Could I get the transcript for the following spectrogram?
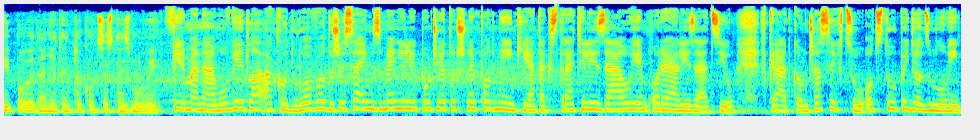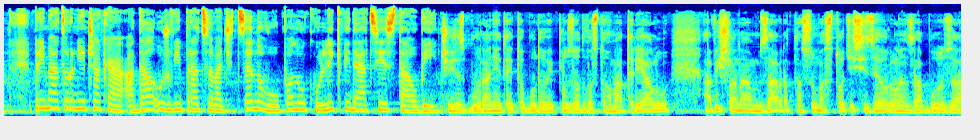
vypovedanie tejto koncesnej zmluvy. Firma nám uviedla ako dôvod, že sa im zmenili počiatočné podmienky a tak stratili záujem o realizáciu. V krátkom čase chcú odstúpiť od zmluvy. Primátor nečaká a dal už vypracovať cenovú ponuku likvidácie stavby. Čiže zbúranie tejto budovy plus odvoz toho materiálu a vyšla nám závratná suma 100 tisíc eur len za, za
